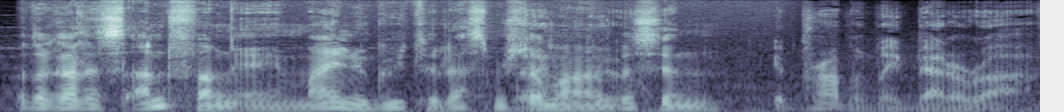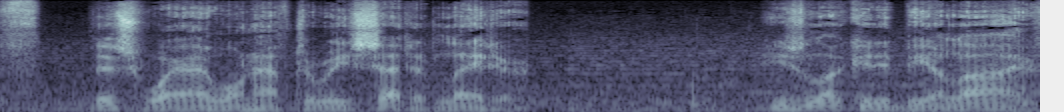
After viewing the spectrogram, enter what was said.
Ich wollte gerade erst anfangen, ey. Meine Güte, lass mich doch mal ein bisschen. You're probably better off. This way I won't have to reset it later. He's lucky to be alive.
